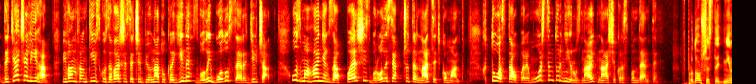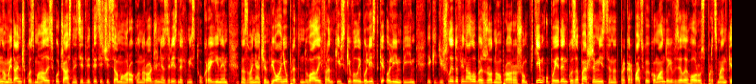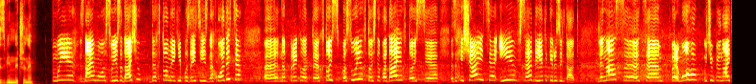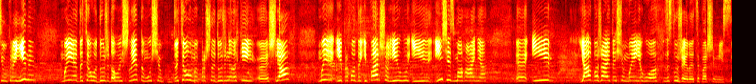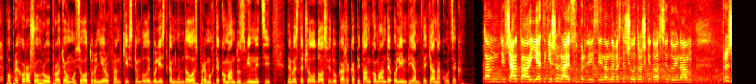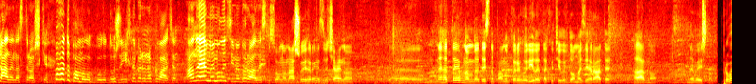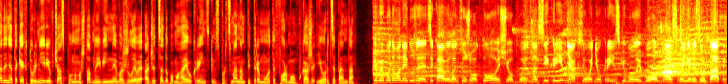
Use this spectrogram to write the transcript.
Дитяча ліга в Івано-Франківську завершився чемпіонат України з волейболу серед дівчат. У змаганнях за першість боролися 14 команд. Хто став переможцем турніру, знають наші кореспонденти. Впродовж шести днів на майданчику змагались учасниці 2007 року народження з різних міст України. На звання чемпіонів претендували й франківські волейболістки Олімпії, які дійшли до фіналу без жодного програшу. Втім, у поєдинку за перше місце над прикарпатською командою взяли гору спортсменки з Вінничини. Ми знаємо свою задачу, де хто на якій позиції знаходиться. Е, Наприклад, е, хтось пасує, хтось нападає, хтось е, захищається, і все дає такий результат. Для нас це перемога у чемпіонаті України. Ми до цього дуже довго йшли, тому що до цього ми пройшли дуже нелегкий шлях. Ми і проходили і першу лігу, і інші змагання. І я вважаю, те, що ми його заслужили. Це перше місце. Попри хорошу гру протягом усього турніру, франківським волейболісткам не вдалося перемогти команду з Вінниці. Не вистачило досвіду, каже капітан команди Олімпія Тетяна Куцик. Там дівчата є такі, що грають в суперлізі, і нам не вистачило трошки досвіду, і нам прижали нас трошки. Багато помилок було, дуже їх не перерахувати. Але ми молодці, ми боролись. Стосовно нашої гри, звичайно, негативно. Ми десь, напевно, перегоріли. Так хотіли вдома зіграти гарно, не вийшло. Проведення таких турнірів в час повномасштабної війни важливе, адже це допомагає українським спортсменам підтримувати форму, каже Ігор Цепенда. Вибудований дуже цікавий ланцюжок того, щоб на всіх рівнях сьогодні український волейбол мав свої результати.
